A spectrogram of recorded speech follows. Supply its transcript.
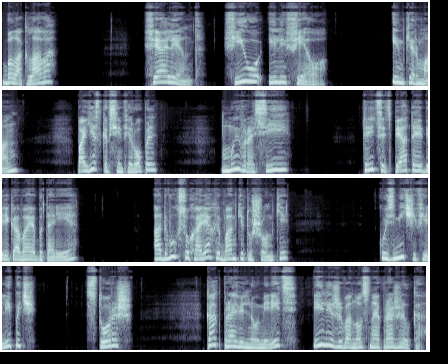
«Балаклава», «Фиолент», «Фио» или «Фео», «Инкерман», «Поездка в Симферополь», «Мы в России», 35-я береговая батарея, о двух сухарях и банке тушенки, Кузьмич и Филиппыч, Сторож, как правильно умереть или живоносная прожилка,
